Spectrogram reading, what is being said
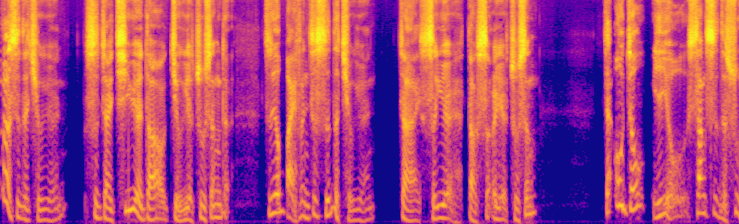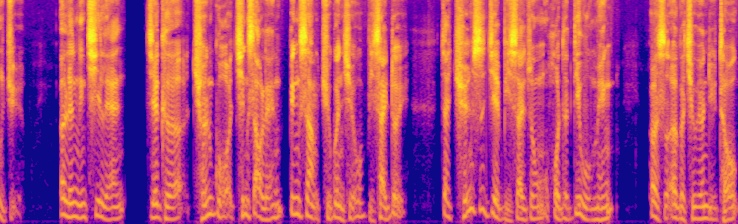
二十的球员是在七月到九月出生的，只有百分之十的球员在十月到十二月出生。在欧洲也有相似的数据。二零零七年，捷克全国青少年冰上曲棍球比赛队在全世界比赛中获得第五名。二十二个球员里头，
